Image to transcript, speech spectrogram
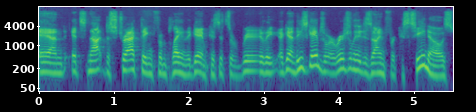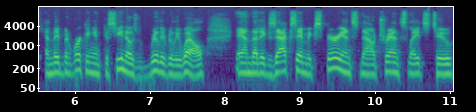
and it's not distracting from playing the game because it's a really again these games were originally designed for casinos and they've been working in casinos really really well and that exact same experience now translates to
